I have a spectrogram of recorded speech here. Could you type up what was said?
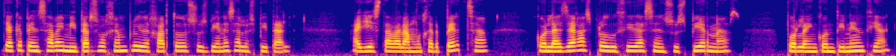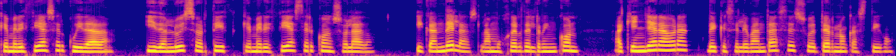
ya que pensaba imitar su ejemplo y dejar todos sus bienes al hospital. Allí estaba la mujer percha, con las llagas producidas en sus piernas por la incontinencia, que merecía ser cuidada, y don Luis Ortiz, que merecía ser consolado, y Candelas, la mujer del rincón, a quien ya era hora de que se levantase su eterno castigo,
